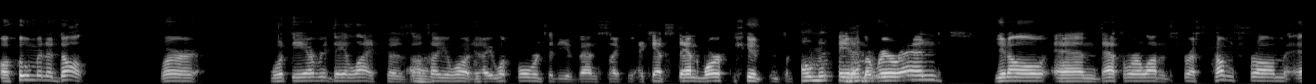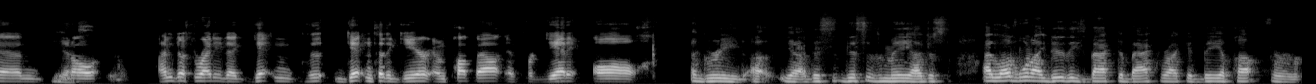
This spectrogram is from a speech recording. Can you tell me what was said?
a human adult where with the everyday life because I'll uh, tell you what, I look forward to the events. Like I can't stand work; it's a oh, pain yeah. in the rear end, you know, and that's where a lot of the stress comes from. And yes. you know, I'm just ready to get into get into the gear and pump out and forget it all. Agreed. Uh, yeah, this this is me. I just I love when I do these back to back where I could be a pup for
